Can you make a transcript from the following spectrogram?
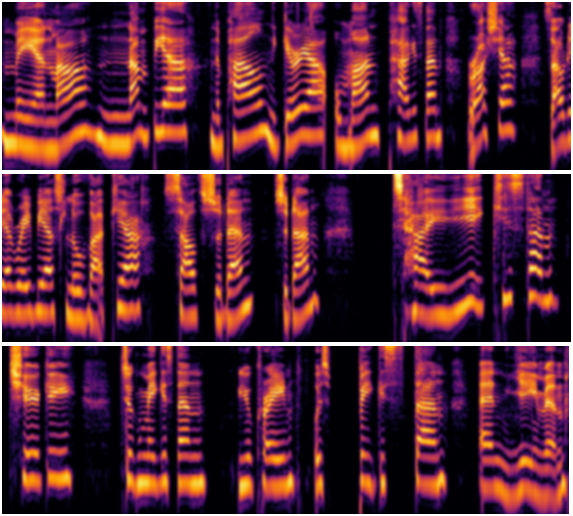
Myanmar, Namibia, Nepal, Nigeria, Oman, Pakistan, Russia, Saudi Arabia, Slovakia, South Sudan, Sudan, Tajikistan, Turkey, Turkmenistan, Ukraine, Uzbekistan, and Yemen.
